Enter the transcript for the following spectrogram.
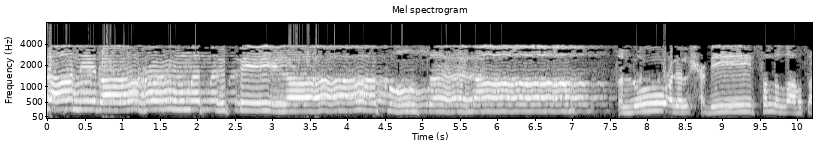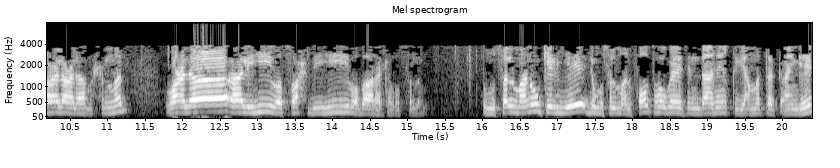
جان رحمت پہ لاکھوں سلام۔ صلو علی الحبیب صلی اللہ تعالی علی محمد وعلی آلہ وصحبہ وبارک وسلم۔ تو مسلمانوں کے لیے جو مسلمان فوت ہو گئے، زندہ ہیں، قیامت تک آئیں گے۔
